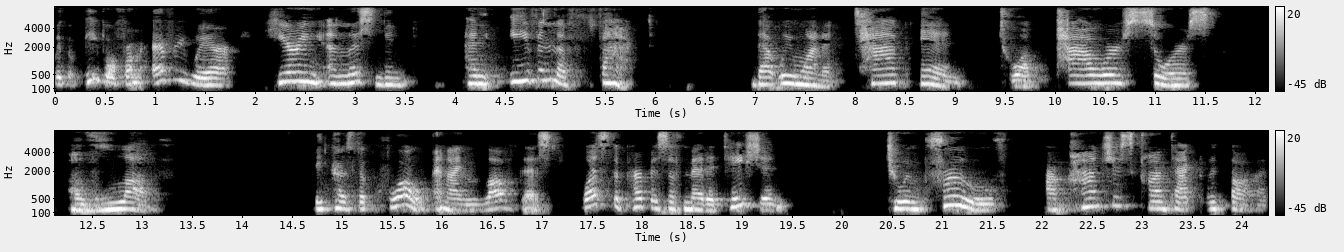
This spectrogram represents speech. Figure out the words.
with the people from everywhere hearing and listening. And even the fact that we want to tap in to a power source of love because the quote, and I love this, what's the purpose of meditation? To improve our conscious contact with God,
